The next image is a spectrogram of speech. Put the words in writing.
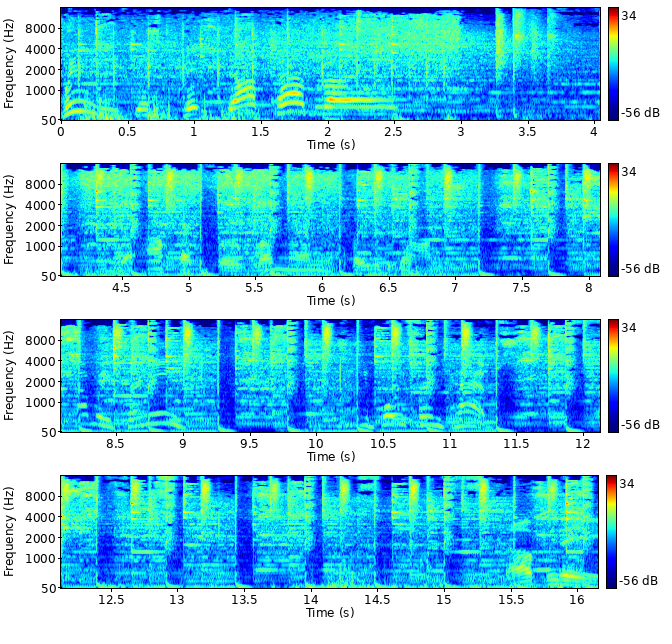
We just picked up Pablo. We're for a run around the plate of the guys. Aren't we, Prinny? Your boyfriend Pabs. Lovely.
